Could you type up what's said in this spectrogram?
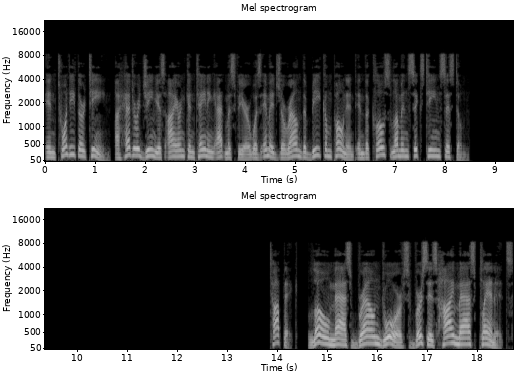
In 2013, a heterogeneous iron-containing atmosphere was imaged around the B component in the close Luhman 16 system. Topic: Low-mass brown dwarfs versus high-mass planets.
